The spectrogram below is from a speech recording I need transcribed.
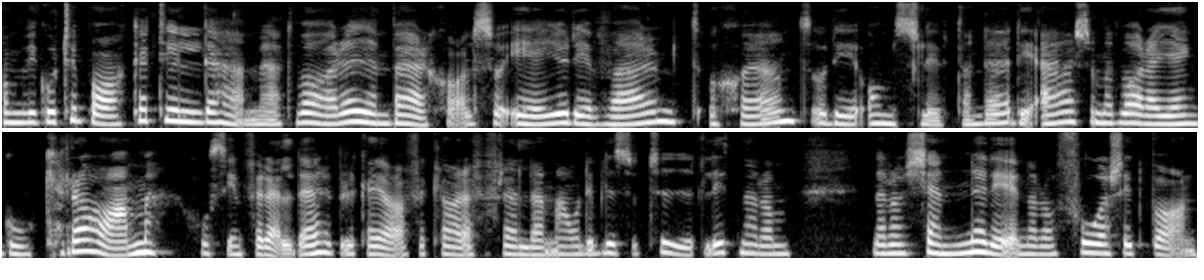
om vi går tillbaka till det här med att vara i en bärsjal så är ju det varmt och skönt och det är omslutande. Det är som att vara i en god kram hos sin förälder, brukar jag förklara för föräldrarna och det blir så tydligt när de, när de känner det, när de får sitt barn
